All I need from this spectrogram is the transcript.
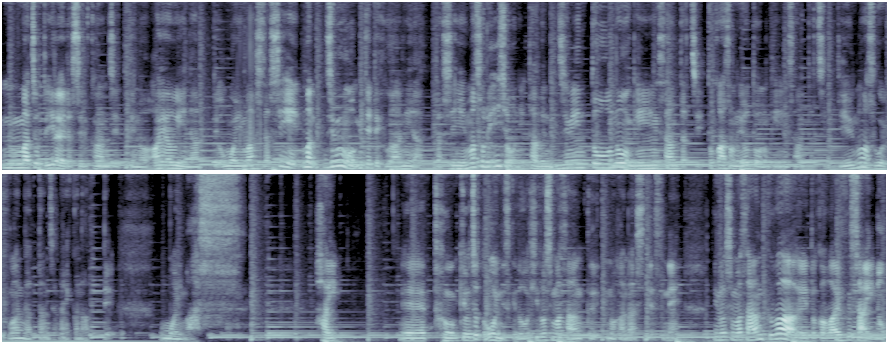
まあ、ちょっとイライラしてる感じっていうのは危ういなって思いましたし、まあ、自分も見てて不安になったし、まあ、それ以上に多分自民党の議員さんたちとかその与党の議員さんたちっていうのはすごい不安になったんじゃないかなって思います。はい。えー、っと今日ちょっと多いんですけど広島3区の話ですね。広島3区は、えーと、河合夫妻の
